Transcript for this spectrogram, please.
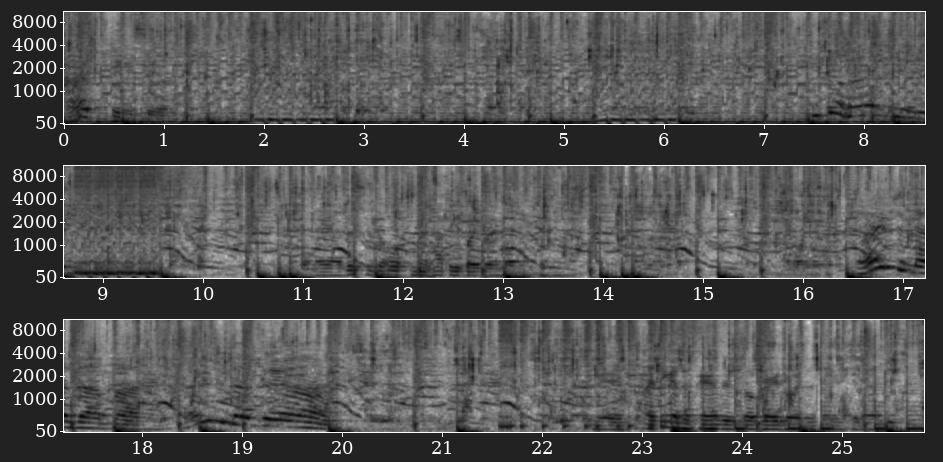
아, 재밌어요. Oh yeah, this is the ultimate happy birthday moment. 아이 신난다 아빠 I think as a parent, there's no greater joy than this game today.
